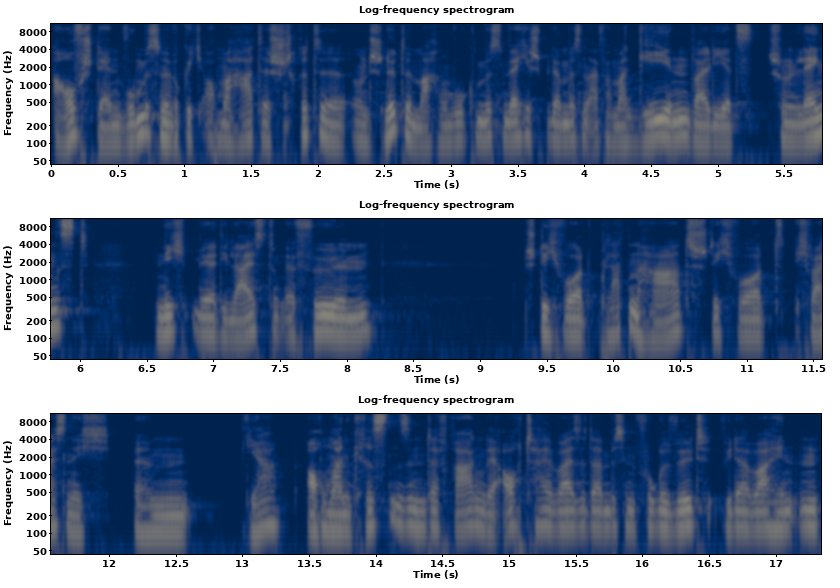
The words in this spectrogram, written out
aufstellen, wo müssen wir wirklich auch mal harte Schritte und Schnitte machen, wo müssen, welche Spieler müssen einfach mal gehen, weil die jetzt schon längst nicht mehr die Leistung erfüllen. Stichwort Plattenhart, Stichwort, ich weiß nicht, ähm, ja, auch mal einen Christensen hinterfragen, der auch teilweise da ein bisschen vogelwild wieder war hinten.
